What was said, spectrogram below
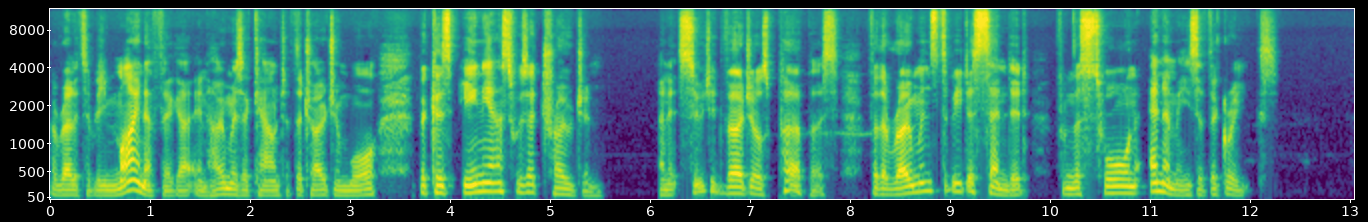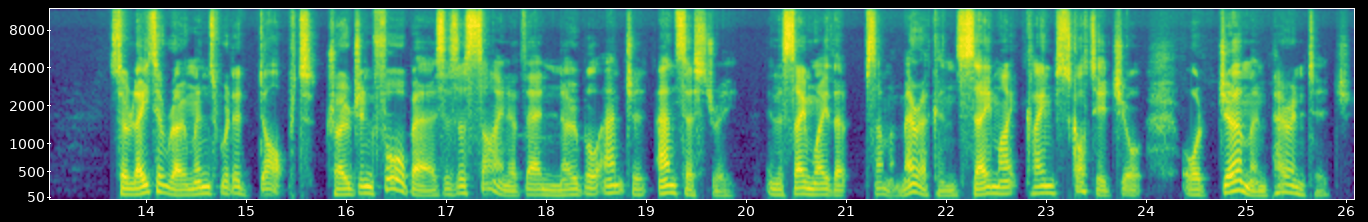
a relatively minor figure in Homer's account of the Trojan War, because Aeneas was a Trojan, and it suited Virgil's purpose for the Romans to be descended from the sworn enemies of the Greeks. So later Romans would adopt Trojan forebears as a sign of their noble ancestry, in the same way that some Americans, say, might claim Scottish or, or German parentage.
